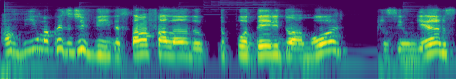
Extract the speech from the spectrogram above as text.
havia uma coisa de vida. Você estava falando do poder e do amor para os junguianos,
